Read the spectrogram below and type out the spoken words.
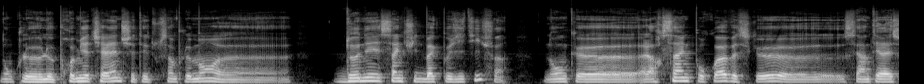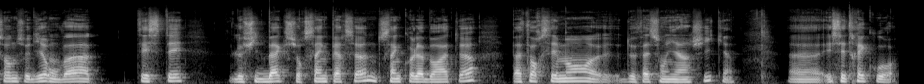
Donc le, premier challenge, c'était tout simplement donner 5 feedbacks positifs. Donc, alors 5, pourquoi? Parce que c'est intéressant de se dire, on va tester le feedback sur cinq personnes, cinq collaborateurs, pas forcément euh, de façon hiérarchique, euh, et c'est très court.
